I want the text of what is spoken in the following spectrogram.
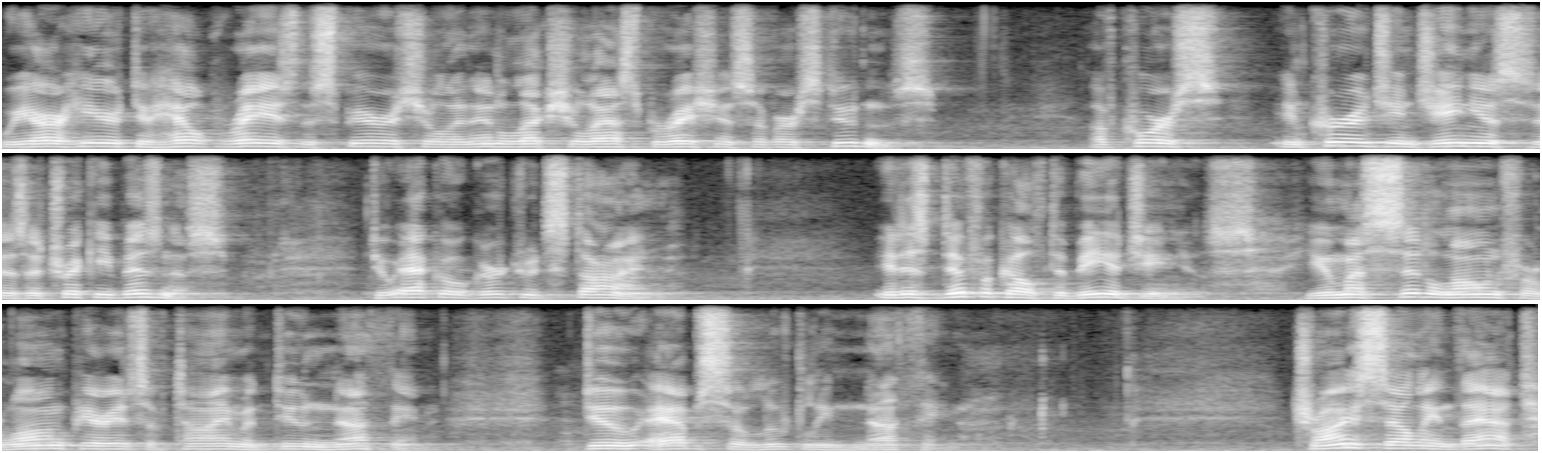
we are here to help raise the spiritual and intellectual aspirations of our students. Of course, encouraging genius is a tricky business. To echo Gertrude Stein, it is difficult to be a genius. You must sit alone for long periods of time and do nothing. Do absolutely nothing. Try selling that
